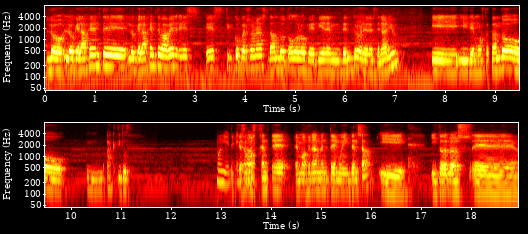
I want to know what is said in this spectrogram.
lo, lo que la gente lo que la gente va a ver es, es cinco personas dando todo lo que tienen dentro en el escenario y, y demostrando mm, actitud. Muy bien. Y que eso somos gente emocionalmente muy intensa y, y todos los eh,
